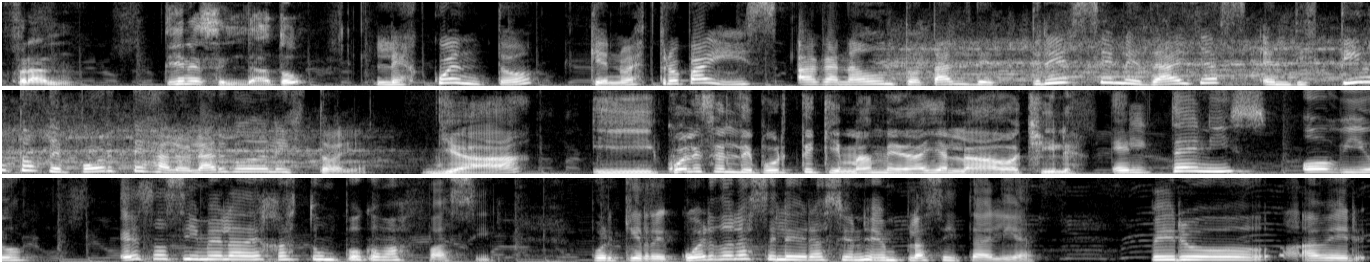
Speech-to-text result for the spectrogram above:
Fran, ¿tienes el dato? Les cuento que nuestro país ha ganado un total de 13 medallas en distintos deportes a lo largo de la historia. Ya. ¿Y cuál es el deporte que más medallas le ha dado a Chile? El tenis, obvio. Esa sí me la dejaste un poco más fácil, porque recuerdo las celebraciones en Plaza Italia. Pero, a ver,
